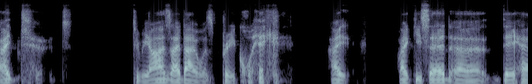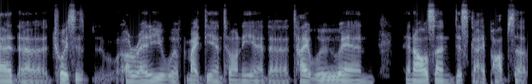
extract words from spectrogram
I, to be honest, I thought it was pretty quick. I like you said, uh, they had uh, choices already with Mike D'Antoni and uh, Tai Wu, and and all of a sudden this guy pops up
